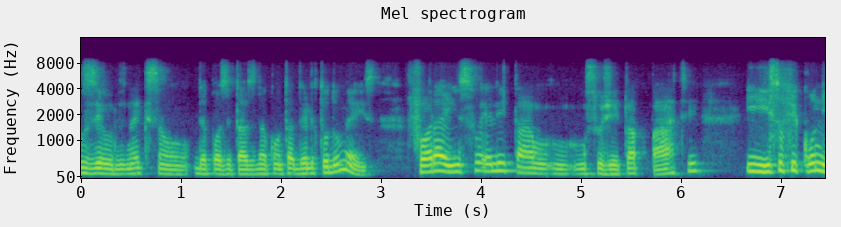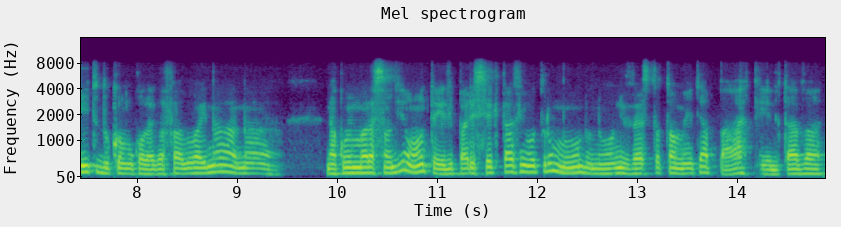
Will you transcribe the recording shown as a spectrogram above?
os, os euros, né, que são depositados na conta dele todo mês. Fora isso, ele está um, um, sujeito à parte, e isso ficou nítido, como o colega falou aí na, na, na comemoração de ontem. Ele parecia que estava em outro mundo, num universo totalmente à parte. Ele estava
